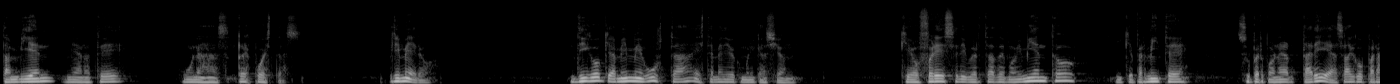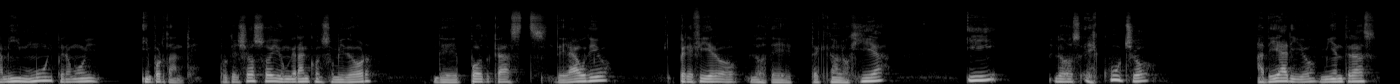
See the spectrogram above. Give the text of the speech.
También me anoté unas respuestas. Primero, digo que a mí me gusta este medio de comunicación, que ofrece libertad de movimiento y que permite superponer tareas, algo para mí muy, pero muy importante, porque yo soy un gran consumidor de podcasts de audio, prefiero los de tecnología y los escucho a diario mientras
